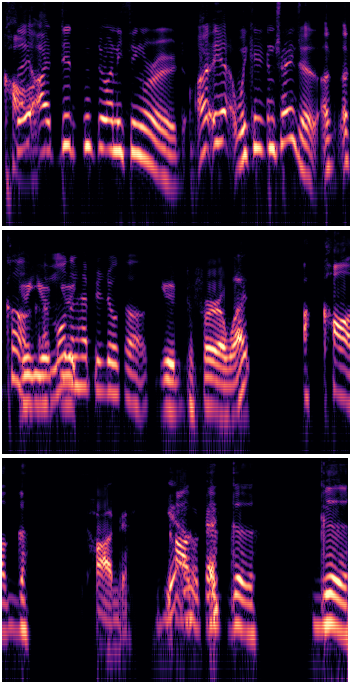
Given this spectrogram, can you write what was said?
cog. See, I didn't do anything rude. I, yeah, we can change it. A, a cog. You- you- I'm more you- than happy to do a cog. You'd prefer a what? a cog. Cog. Yeah. cog. Okay. G. G.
